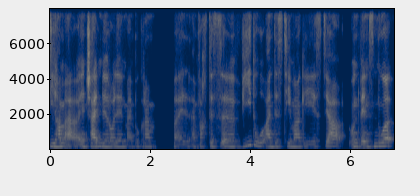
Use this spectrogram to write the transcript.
die haben eine entscheidende Rolle in meinem Programm, weil einfach das, äh, wie du an das Thema gehst, ja, und wenn es nur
